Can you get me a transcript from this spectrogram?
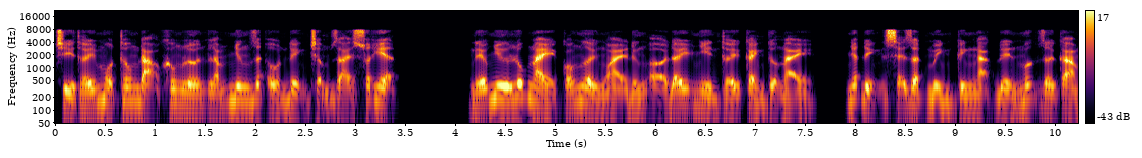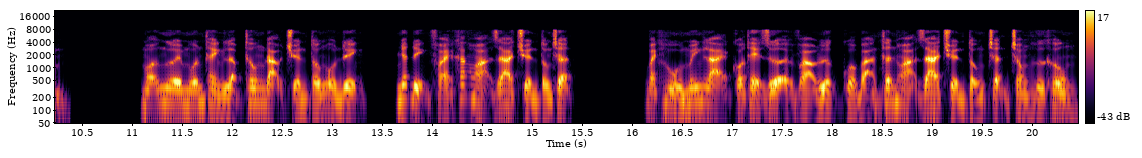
Chỉ thấy một thông đạo không lớn lắm nhưng rất ổn định chậm rãi xuất hiện. Nếu như lúc này có người ngoài đứng ở đây nhìn thấy cảnh tượng này, nhất định sẽ giật mình kinh ngạc đến mức rơi cảm. Mọi người muốn thành lập thông đạo truyền tống ổn định, nhất định phải khắc họa ra truyền tống trận. Bạch Hủ Minh lại có thể dựa vào lực của bản thân họa ra truyền tống trận trong hư không.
